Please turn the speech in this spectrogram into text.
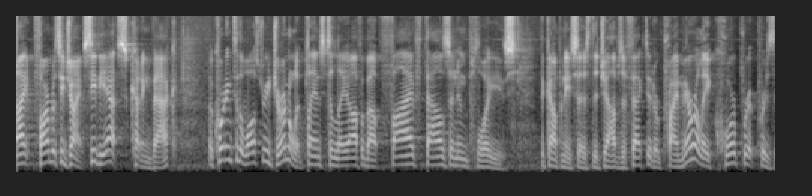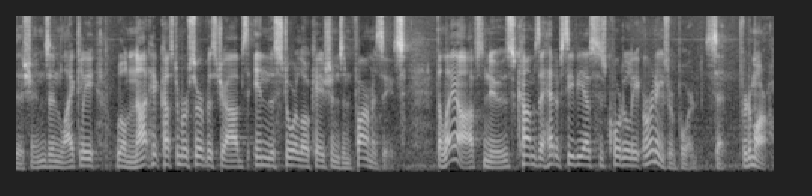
Tonight, pharmacy giant CVS cutting back. According to the Wall Street Journal, it plans to lay off about 5,000 employees. The company says the jobs affected are primarily corporate positions and likely will not hit customer service jobs in the store locations and pharmacies. The layoffs news comes ahead of CVS's quarterly earnings report set for tomorrow.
